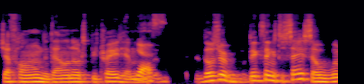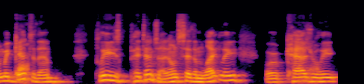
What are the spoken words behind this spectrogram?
Jeff Holland and Dallin Oaks betrayed him. Yes. Those are big things to say. So when we get yeah. to them, please pay attention. I don't say them lightly or casually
